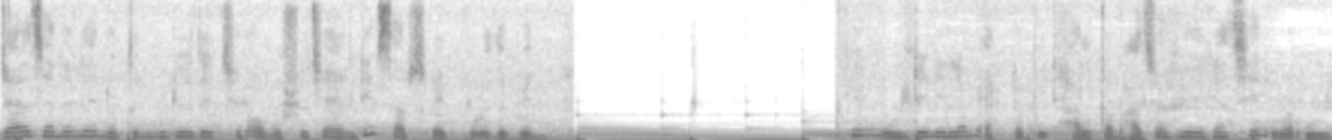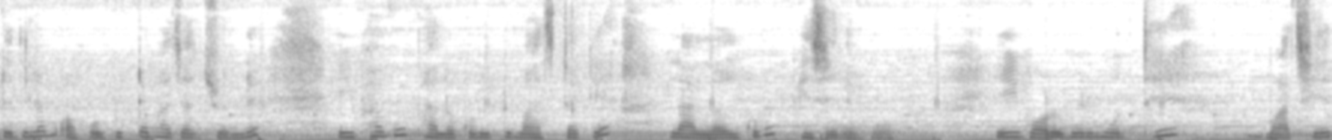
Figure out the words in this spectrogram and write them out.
যারা চ্যানেলে নতুন ভিডিও দেখছেন, অবশ্যই চ্যানেলটি সাবস্ক্রাইব করে দেবেন। উল্টে নিলাম একটা পিঠ হালকা ভাজা হয়ে গেছে। এবার উল্টে দিলাম অপর পিঠটা ভাজার জন্যে। এইভাবে ভালো করে একটু মাছটাকে লাল লাল করে ভেজে নেব। এই গরমের মধ্যে মাছের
